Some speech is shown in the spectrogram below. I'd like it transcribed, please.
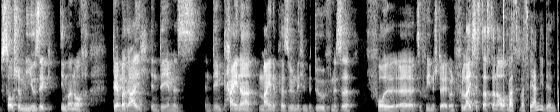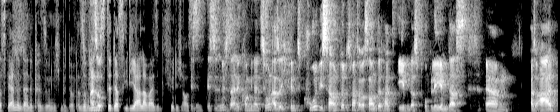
Social Music immer noch der Bereich, in dem es, in dem keiner meine persönlichen Bedürfnisse voll äh, zufriedenstellt. Und vielleicht ist das dann auch. Was, was wären die denn? Was wären denn deine persönlichen Bedürfnisse? Also wie also, müsste das idealerweise für dich aussehen? Es, es müsste eine Kombination, also ich finde es cool, wie Soundcloud das macht, aber Soundcloud hat eben das Problem, dass ähm, also A,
